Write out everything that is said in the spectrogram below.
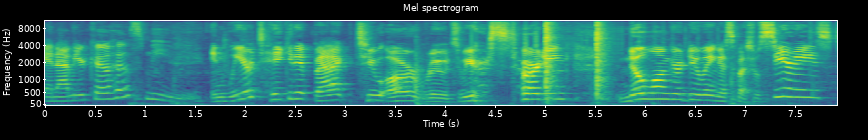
And I'm your co-host, Mimi. And we are taking it back to our roots. We are starting no longer doing a special series.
